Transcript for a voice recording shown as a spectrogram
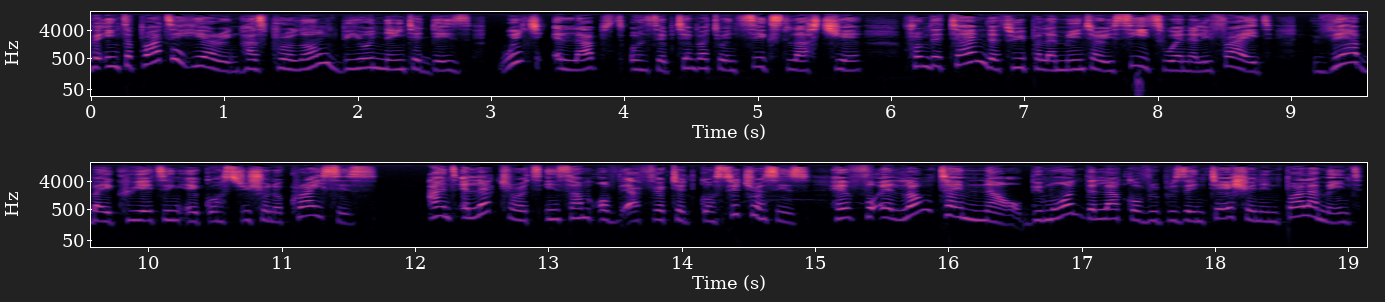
the inter-party hearing has prolonged beyond 90 days, which elapsed on September 26 last year from the time the three parliamentary seats were nullified, thereby creating a constitutional crisis. And electorates in some of the affected constituencies have for a long time now bemoaned the lack of representation in parliament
